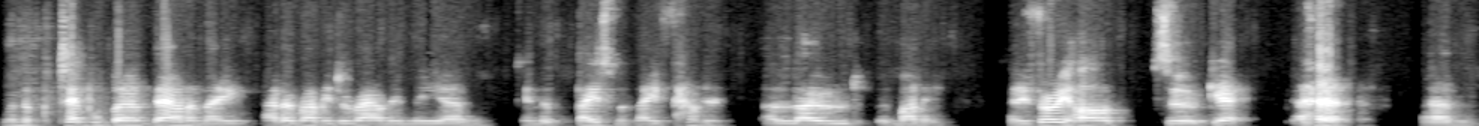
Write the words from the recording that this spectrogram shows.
when the temple burnt down and they had a rummage around in the um, in the basement, they found a load of money. And it's very hard to get um,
